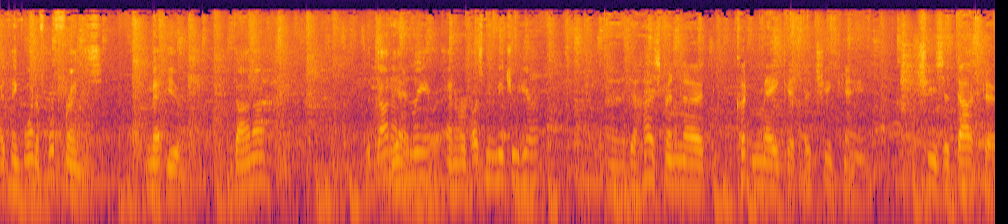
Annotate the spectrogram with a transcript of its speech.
I think one of her friends met you, Donna. Did Donna Yes. Henry and her husband meet you here? Uh, the husband uh, couldn't make it, but she came. She's a doctor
